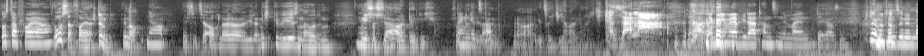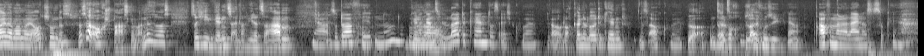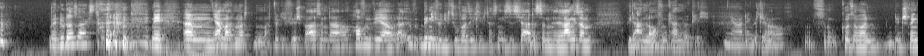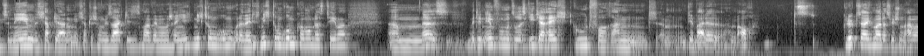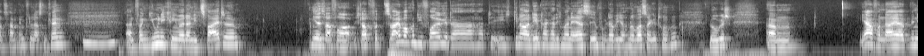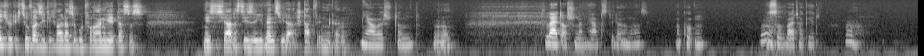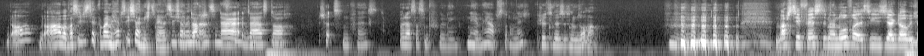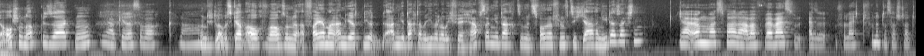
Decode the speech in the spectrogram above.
Osterfeuer. Osterfeuer, stimmt, genau. Ja, Ist jetzt ja auch leider wieder nicht gewesen, aber dann Ja, nächstes das Jahr, war- denke ich. Dann geht's ab. sein. Ja, dann geht's richtig, aber dann richtig Kasala! ja dann gehen wir wieder tanzen in meinen Degasen. Stimmt, Tanz in den Mai, da waren wir ja auch schon. Das, das hat auch Spaß gemacht, ne? Sowas, solche Events einfach wieder zu haben. Ja, so Dorffäden, ne? Wo Genau. man ganz viele Leute kennt, das ist echt cool. Ja, und auch keine Leute kennt. Das ist auch cool. Ja, und Und einfach. Live-Musik. Ja. Auch wenn man alleine ist, ist okay. Wenn du das sagst. nee, ähm, ja, macht, macht, macht wirklich viel Spaß und da hoffen wir, oder bin ich wirklich zuversichtlich, dass nächstes Jahr das dann langsam wieder anlaufen kann, wirklich. Ja, denke ich auch. Um kurz nochmal den Schwenk zu nehmen. Ich habe dir, ich hab dir schon gesagt, dieses Mal werden wir wahrscheinlich nicht, nicht drum rum oder werde ich nicht drum rumkommen um das Thema. Ähm, ne, es, mit den Impfungen und so, es geht ja recht gut voran. Und ähm, wir beide haben auch das Glück, sage ich mal, dass wir schon einmal uns haben impfen lassen können. Mhm. Anfang Juni kriegen wir dann die zweite. Ja, das war vor, ich glaube, vor zwei Wochen die Folge, da hatte ich, genau an dem Tag hatte ich meine erste Impfung, da habe ich auch nur Wasser getrunken, logisch. Ähm, ja, von daher bin ich wirklich zuversichtlich, weil das so gut vorangeht, dass es nächstes Jahr, dass diese Events wieder stattfinden können. Ja, bestimmt. Ja. Vielleicht auch schon im Herbst wieder irgendwas. Mal gucken, wie Ja. es so weitergeht. ja, ja, aber was ist denn? Aber im Herbst ist ja nichts mehr. Das ist ja, Ja, doch, alles im da, Frühling, da ist doch Schützenfest. Oder ist das im Frühling? Nee, im Herbst, oder nicht? Schützenfest ist im Sommer. Hm. Waschseefest in Hannover ist dieses Jahr, glaube ich, auch schon abgesagt, ne? ja, okay, das ist aber auch klar. Und ich glaube, es gab auch, war auch so eine Feier mal angedacht, die, angedacht aber die war, glaube ich, für Herbst angedacht, so eine 250 Jahre Niedersachsen. ja, irgendwas war da, aber wer weiß, also vielleicht findet das ja statt.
